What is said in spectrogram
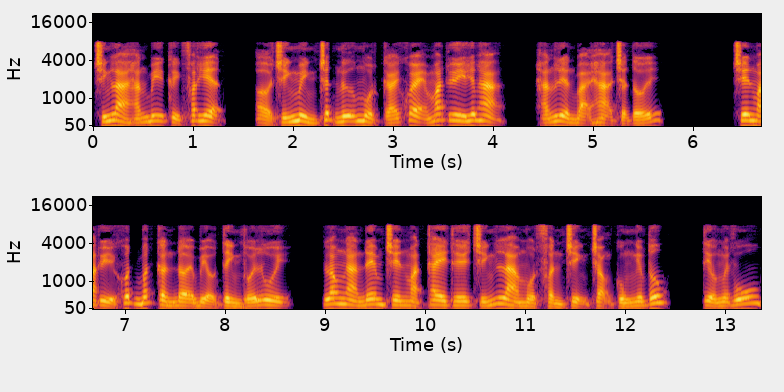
Chính là hắn bi kịch phát hiện, ở chính mình chất nữ một cái khỏe mắt uy hiếp hạ, hắn liền bại hạ trở tới. Trên mặt ủy khuất bất cần đợi biểu tình thối lui, long ngàn đêm trên mặt thay thế chính là một phần trịnh trọng cùng nghiêm túc, tiểu nguyệt vũ,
